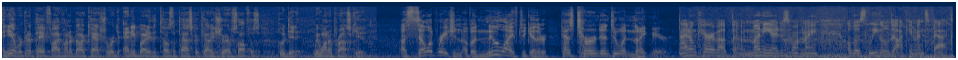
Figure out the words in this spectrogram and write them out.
And yeah, we're going to pay a $500 cash reward to anybody that tells the Pasco County Sheriff's Office who did it. We want to prosecute it. A celebration of a new life together has turned into a nightmare. I don't care about the money, I just want my all those legal documents back.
